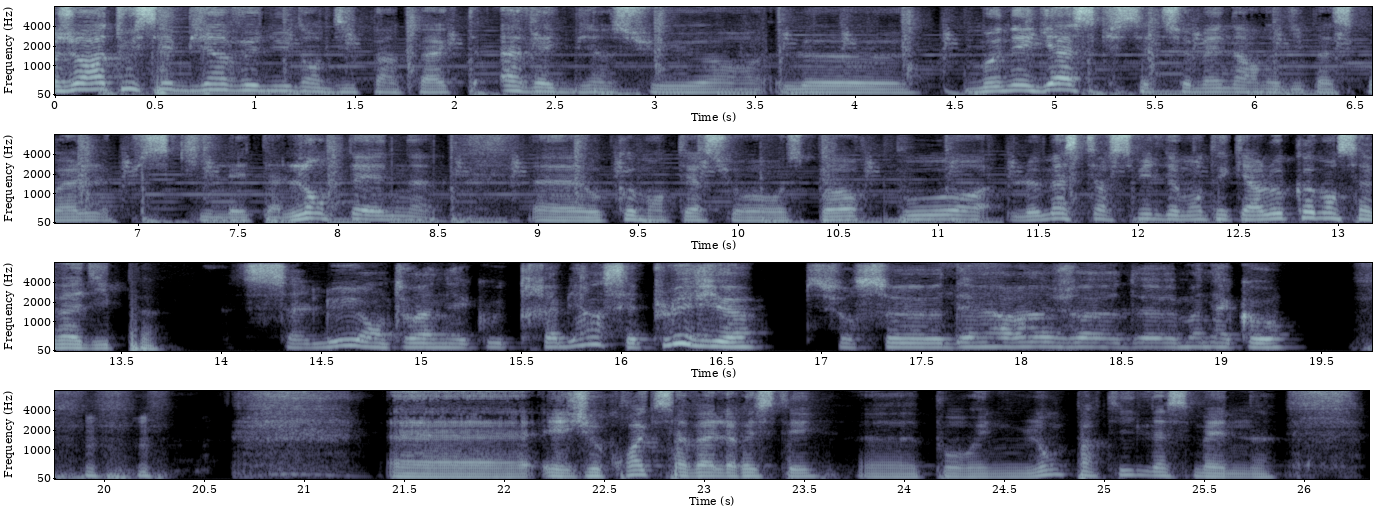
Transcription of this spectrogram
Bonjour à tous et bienvenue dans Deep Impact avec bien sûr le monégasque cette semaine Arnaud Di Pasquale puisqu'il est à l'antenne euh, aux commentaires sur Eurosport pour le Masters 1000 de Monte Carlo. Comment ça va Deep? Salut Antoine, écoute très bien, c'est pluvieux sur ce démarrage de Monaco. Euh, et je crois que ça va le rester euh, pour une longue partie de la semaine.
